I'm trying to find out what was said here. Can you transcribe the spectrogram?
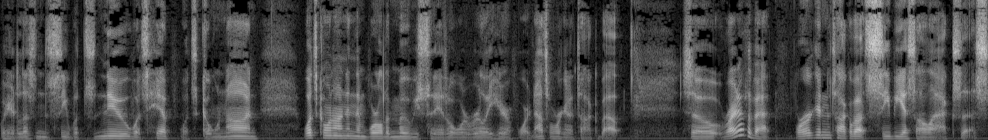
We're here to listen to see what's new, what's hip, what's going on. What's going on in the world of movies today is what we're really here for. And that's what we're going to talk about. So, right off the bat, we're going to talk about CBS All Access.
